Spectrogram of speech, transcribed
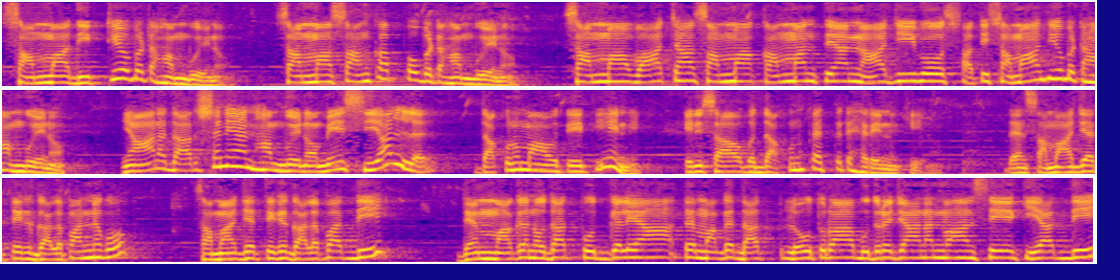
සම්මා දිට්්‍යය ඔබට හම්බුවනවා. සම්මා සංකප්ප ඔබට හම්බුවනවා. සම්මා වාචා සම්මා කම්මන්තයන් ආජීවෝ සති සමාධියඔබට හම්බුවනවා. ඥාන දර්ශනයන් හම්බුවනවා මේ සියල්ල දකුණු මාවතේ තියෙන්නේ. එනිසා ඔබ දකුණු පැත්තට හැරෙන්න කියනවා. දැන් සමාජත් එක ගලපන්නකෝ සමාජත් එක ගලපද්දී දැම් මග නොදත් පුද්ගලයාට මග දත් ලෝතුරා බුදුරජාණන් වහන්සේ කියද්දී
